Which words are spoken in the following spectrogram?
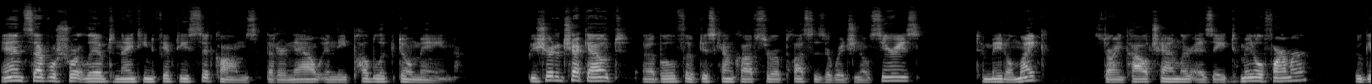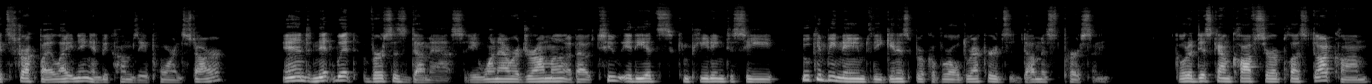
and several short-lived 1950s sitcoms that are now in the public domain. Be sure to check out uh, both of Discount Cough Syrup Plus's original series, Tomato Mike, starring Kyle Chandler as a tomato farmer who gets struck by lightning and becomes a porn star, and Nitwit vs. Dumbass, a one hour drama about two idiots competing to see who can be named the Guinness Book of World Records dumbest person. Go to discountcoughsyrupplus.com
